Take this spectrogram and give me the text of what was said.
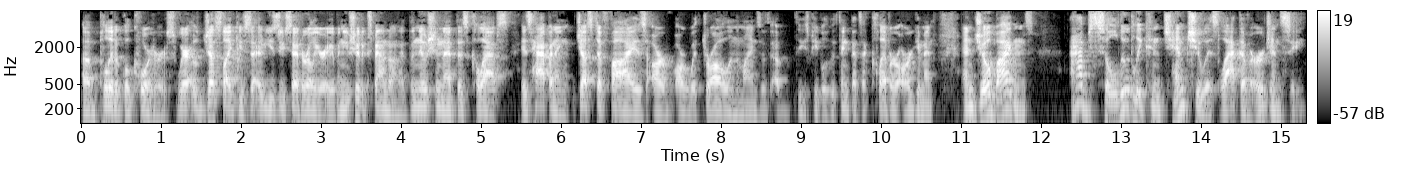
uh, political quarters, where just like you said, as you said earlier, and you should expound on it. The notion that this collapse is happening justifies our our withdrawal in the minds of, of these people who think that's a clever argument. And Joe Biden's absolutely contemptuous lack of urgency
